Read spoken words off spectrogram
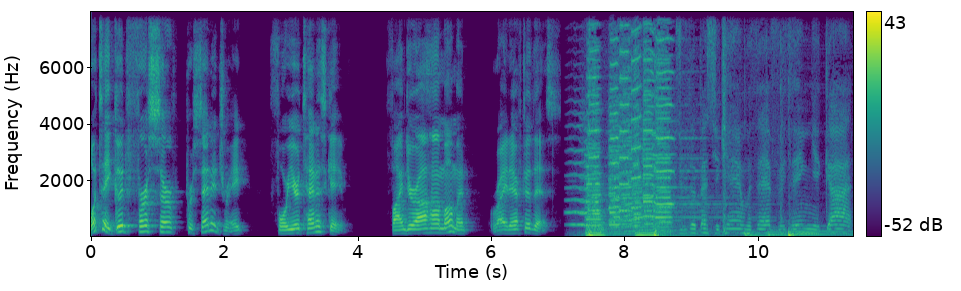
What's a good first serve percentage rate for your tennis game? Find your aha moment right after this. Do the best you can with everything you got.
